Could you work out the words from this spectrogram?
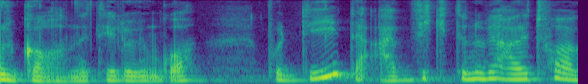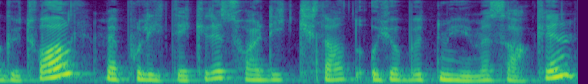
organet til å unngå. Fordi det er viktig når vi har et fagutvalg med politikere, så har de knadd og jobbet mye med saken.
